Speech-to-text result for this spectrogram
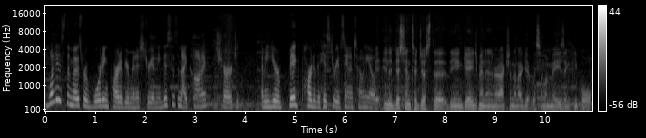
What is the most rewarding part of your ministry? I mean, this is an iconic church. I mean, you're a big part of the history of San Antonio. In addition to just the, the engagement and interaction that I get with some amazing people,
